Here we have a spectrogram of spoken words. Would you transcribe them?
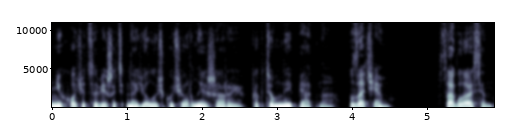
Не хочется вешать на елочку черные шары, как темные пятна. Зачем? Согласен.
